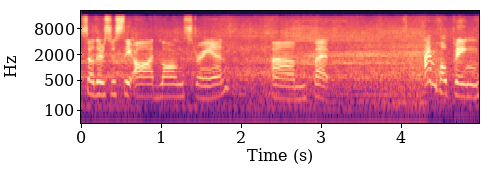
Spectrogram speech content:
so there's just the odd long strand. Um, but I'm hoping.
